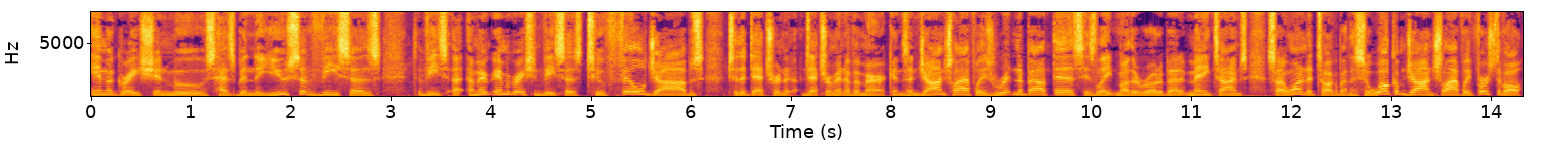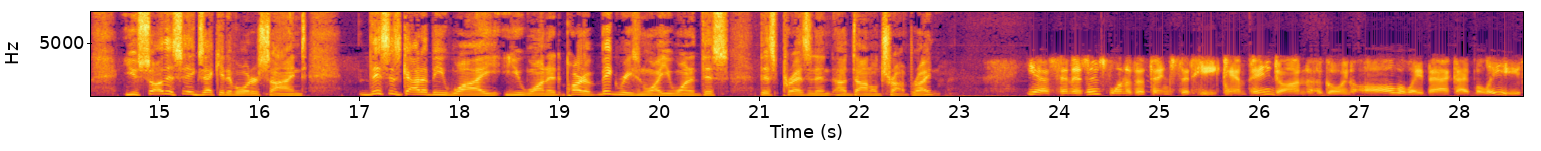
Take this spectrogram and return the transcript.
immigration moves has been the use of visas, visa, uh, immigration visas to fill jobs to the detriment, detriment of Americans. And John Schlafly's written about this. His late mother wrote about it many times. So I wanted to talk about this. So welcome, John Schlafly. First of all, you saw this executive order signed this has got to be why you wanted part of big reason why you wanted this this president uh, Donald Trump, right? Yes, and it is one of the things that he campaigned on, uh, going all the way back, I believe,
